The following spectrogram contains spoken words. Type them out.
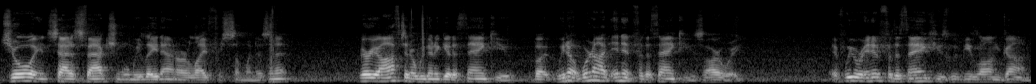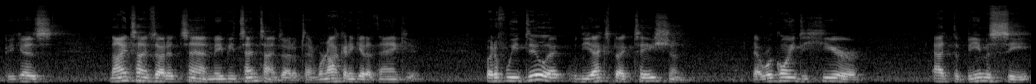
joy and satisfaction when we lay down our life for someone, isn't it? Very often are we going to get a thank you, but we don't, we're not in it for the thank yous, are we? If we were in it for the thank yous, we'd be long gone because nine times out of ten, maybe ten times out of ten, we're not going to get a thank you. But if we do it with the expectation that we're going to hear at the Bema seat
